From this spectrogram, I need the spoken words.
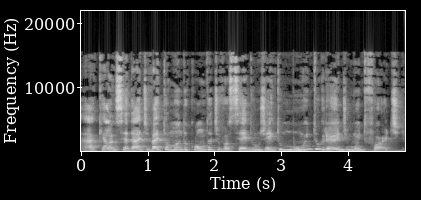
aquela ansiedade vai tomando conta de você de um jeito muito grande, muito forte.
